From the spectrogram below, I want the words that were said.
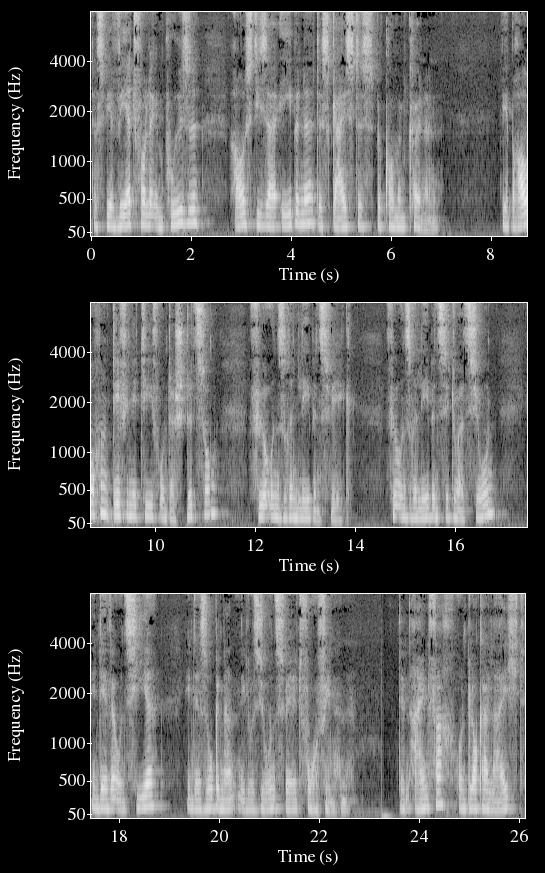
dass wir wertvolle Impulse aus dieser Ebene des Geistes bekommen können. Wir brauchen definitiv Unterstützung für unseren Lebensweg, für unsere Lebenssituation, in der wir uns hier in der sogenannten Illusionswelt vorfinden. Denn einfach und locker leicht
